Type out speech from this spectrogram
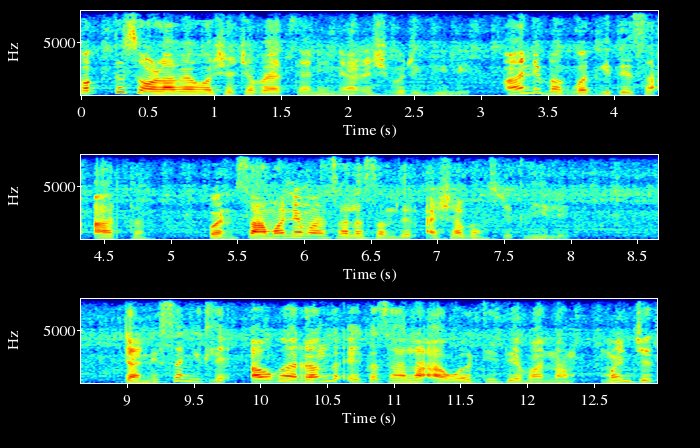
फक्त सोळाव्या वर्षाच्या वयात त्यांनी ज्ञानेश्वरी लिहिली आणि भगवद्गीतेचा अर्थ पण सामान्य माणसाला समजेल अशा भाषेत लिहिले. त्यांनी सांगितले अवघा रंग एक झाला आवडती देवानाम. म्हणजेच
